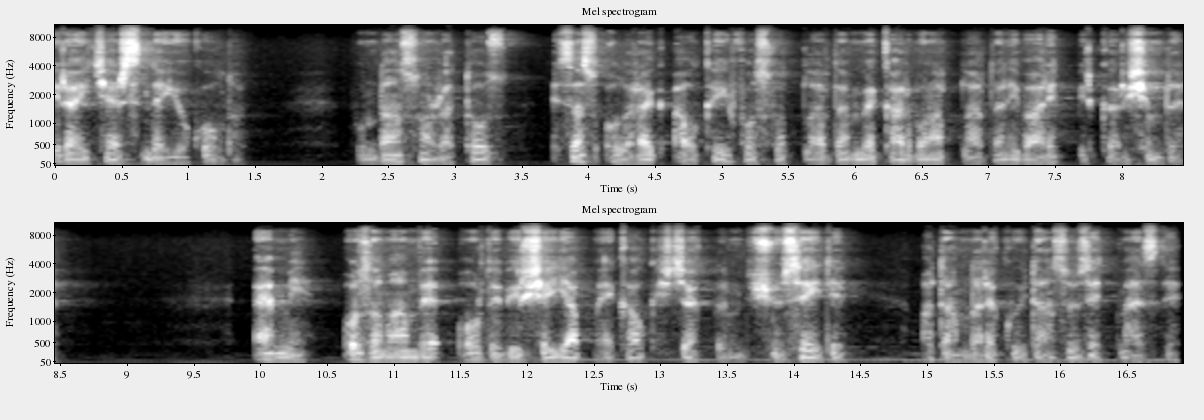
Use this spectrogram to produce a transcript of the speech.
bir ay içerisinde yok oldu. Bundan sonra toz esas olarak alkayı fosfatlardan ve karbonatlardan ibaret bir karışımdı. Emmi o zaman ve orada bir şey yapmaya kalkışacaklarını düşünseydi, adamlara kuyudan söz etmezdi.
